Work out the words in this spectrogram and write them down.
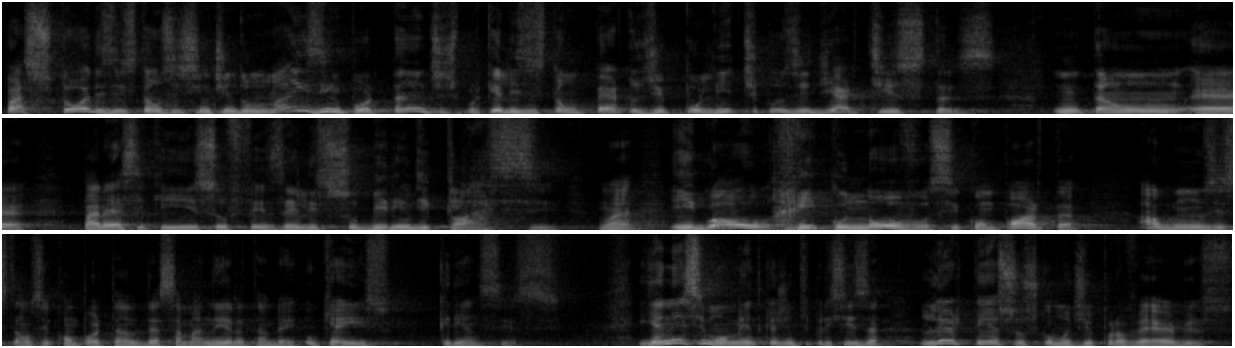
pastores estão se sentindo mais importantes porque eles estão perto de políticos e de artistas. Então, é, parece que isso fez eles subirem de classe. Não é? E igual rico novo se comporta, alguns estão se comportando dessa maneira também. O que é isso? Criancice. E é nesse momento que a gente precisa ler textos como de Provérbios,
